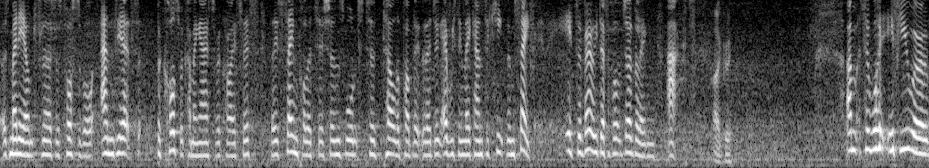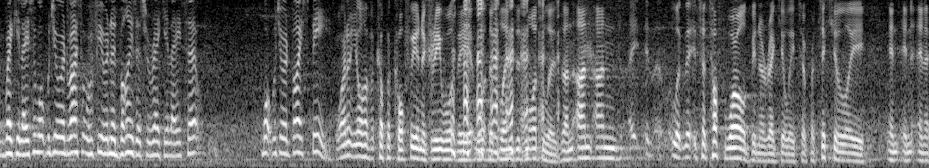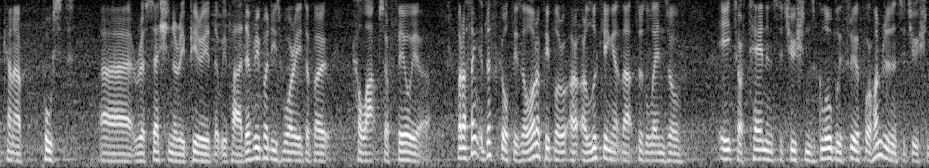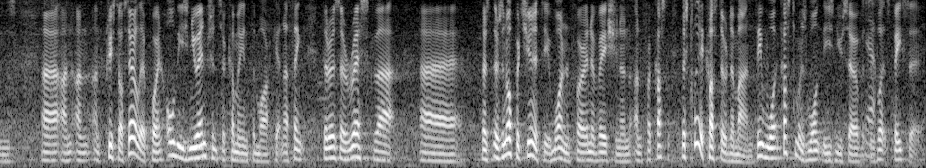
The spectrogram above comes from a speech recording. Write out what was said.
as many entrepreneurs as possible, and yet, because we're coming out of a crisis, those same politicians want to tell the public that they're doing everything they can to keep them safe. It's a very difficult juggling act. I agree. Um, so, what, if you were a regulator, what would your advice, or if you were an advisor to a regulator, what would your advice be? Why don't you all have a cup of coffee and agree what the, what the blended model is? And, and, and it, look, it's a tough world being a regulator, particularly in, in, in a kind of post uh, recessionary period that we've had. Everybody's worried about collapse or failure. But I think the difficulty is a lot of people are, are, looking at that through the lens of eight or ten institutions globally, three or four hundred institutions. Uh, and, and, and Christoph's earlier point, all these new entrants are coming into the market. And I think there is a risk that uh, there's, there's an opportunity, one, for innovation and, and for customers. There's clearly customer demand. They want, customers want these new services, yeah. let's face it.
